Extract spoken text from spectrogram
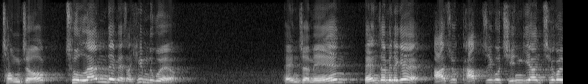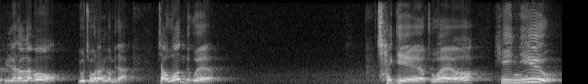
정적. to lend him에서 him 누구예요? 벤자민. 벤자민에게 아주 값지고 진귀한 책을 빌려달라고 요청을 하는 겁니다. 자, 원 누구예요? 책이에요. 좋아요. He knew.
